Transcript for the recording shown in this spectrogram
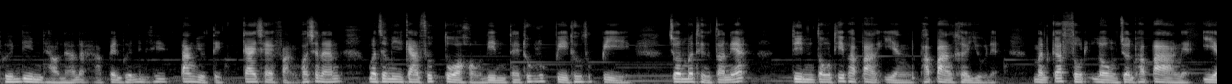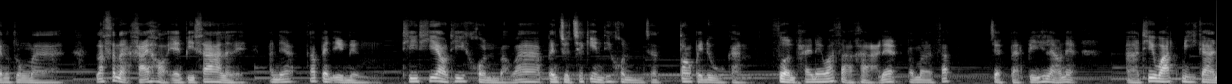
พื้นดินแถวนั้นนะครับ เป็นพื้นดินที่ตั้งอยู่ติดใกล้ชายฝั่ง เพราะฉะนั้นมันจะมีการซุดตัวของดินในทุกๆ ปี ทุก ๆ ปี จนมาถึงตอนเนี้ยดินตรงที่พระปรางเอียงพระปรางเคยอยู่เนี่ย มันก็ซุดลงจนพระปรางเนี่ยเอียงลงมา ลักษณะคล้ายหอเอ็นพิซ่าเลย อันเนี้ยก็เป็นอีกหนึ่งที่เที่ยวที่คนแบบว่าเป็นจุดเช็คอินที่คนจะต้องไปดูกัน ส่วนภายในวัดสาขาเนี่ยประมาณสัก 7-8 ปีที่แล้วเนี่ยที่วัดมีการ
